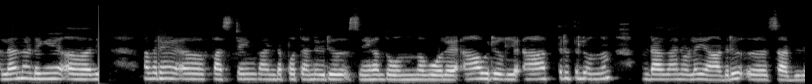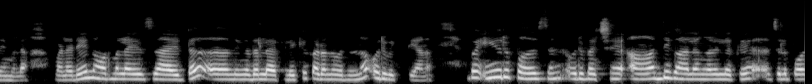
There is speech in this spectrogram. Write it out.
അല്ലാന്നുണ്ടെങ്കിൽ അവരെ ഫസ്റ്റ് ടൈം കണ്ടപ്പോൾ തന്നെ ഒരു സ്നേഹം തോന്നുന്ന പോലെ ആ ഒരു ആ അത്തരത്തിലൊന്നും ഉണ്ടാകാനുള്ള യാതൊരു സാധ്യതയുമില്ല. വളരെ നോർമലൈസ് ആയിട്ട് നിങ്ങളുടെ ലൈഫിലേക്ക് കടന്നു വരുന്ന ഒരു വ്യക്തിയാണ്. അപ്പോൾ ഈ ഒരു പേഴ്സൺ ഒരു പക്ഷേ ആദ്യ കാലങ്ങളിലൊക്കെ ചിലപ്പോൾ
